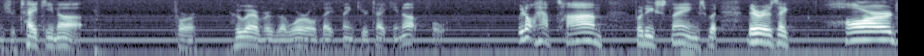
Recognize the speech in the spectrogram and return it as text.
because you're taking up for whoever the world they think you're taking up for. We don't have time for these things, but there is a hard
